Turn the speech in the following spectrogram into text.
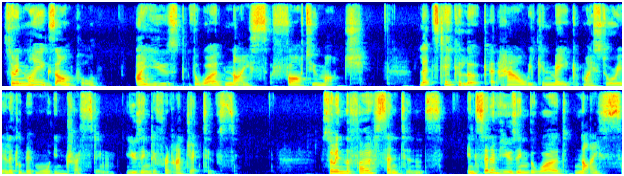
So, in my example, I used the word nice far too much. Let's take a look at how we can make my story a little bit more interesting using different adjectives. So, in the first sentence, Instead of using the word nice,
